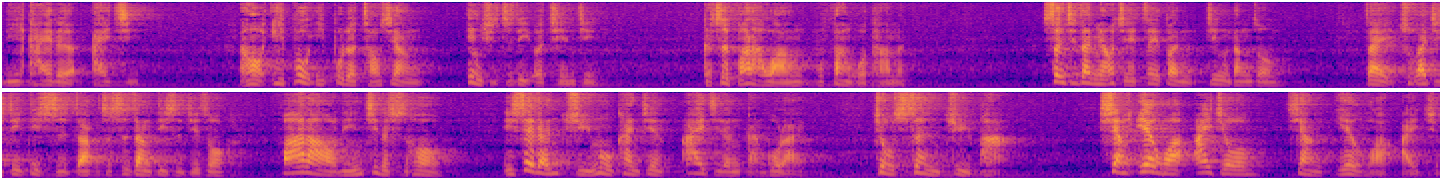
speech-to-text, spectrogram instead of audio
离开了埃及，然后一步一步的朝向应许之地而前进，可是法老王不放过他们。圣经在描写这段经文当中，在出埃及记第十章十四章第十节说：“法老临近的时候，以色列人举目看见埃及人赶过来，就甚惧怕，向耶和华哀求，向耶和华哀求。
